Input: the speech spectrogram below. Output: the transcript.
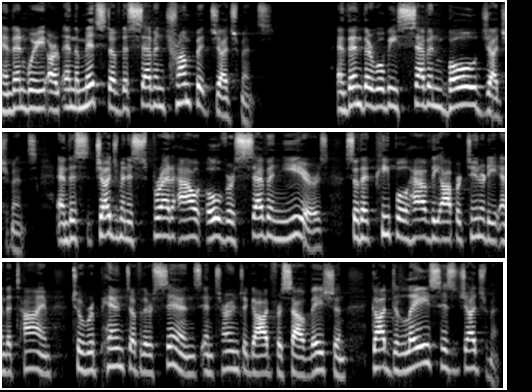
And then we are in the midst of the seven trumpet judgments. And then there will be seven bowl judgments. And this judgment is spread out over seven years so that people have the opportunity and the time to repent of their sins and turn to God for salvation. God delays his judgment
